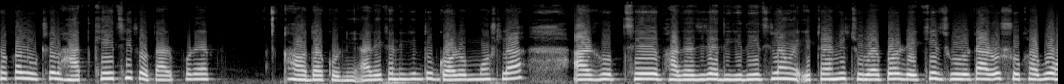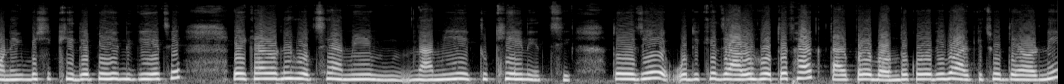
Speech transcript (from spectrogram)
সকাল উঠে ভাত খেয়েছি তো, তারপরে আর খাওয়া দাওয়া করিনি। আর এখানে কিন্তু গরম মশলা আর হচ্ছে ভাজা জিরা দিয়ে দিয়েছিলাম। এটা আমি চুলার পর রেখে ঝোলটা আরও শুকাবো। অনেক বেশি খিদে পেয়ে গিয়েছে। এই কারণে হচ্ছে আমি নামিয়ে একটু খেয়ে নিচ্ছি। তো ওই যে ওদিকে জাল হতে থাক তারপরে বন্ধ করে দিব আর কিছু দেওয়ার নেই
